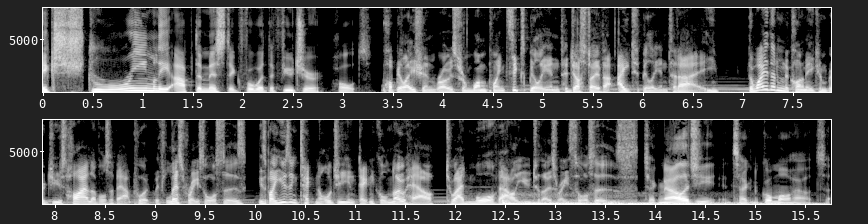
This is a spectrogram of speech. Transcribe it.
extremely optimistic for what the future holds. population rose from 1.6 billion to just over 8 billion today. The way that an economy can produce higher levels of output with less resources is by using technology and technical know how to add more value to those resources. Technology and technical know-how to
